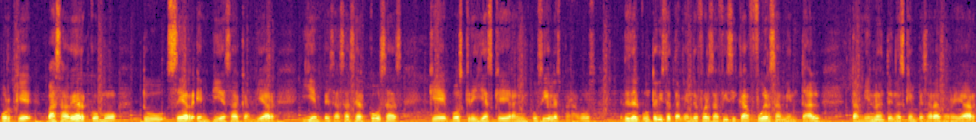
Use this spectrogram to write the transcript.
porque vas a ver cómo tu ser empieza a cambiar y empezás a hacer cosas que vos creías que eran imposibles para vos. Desde el punto de vista también de fuerza física, fuerza mental, también lo tenés que empezar a desarrollar.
